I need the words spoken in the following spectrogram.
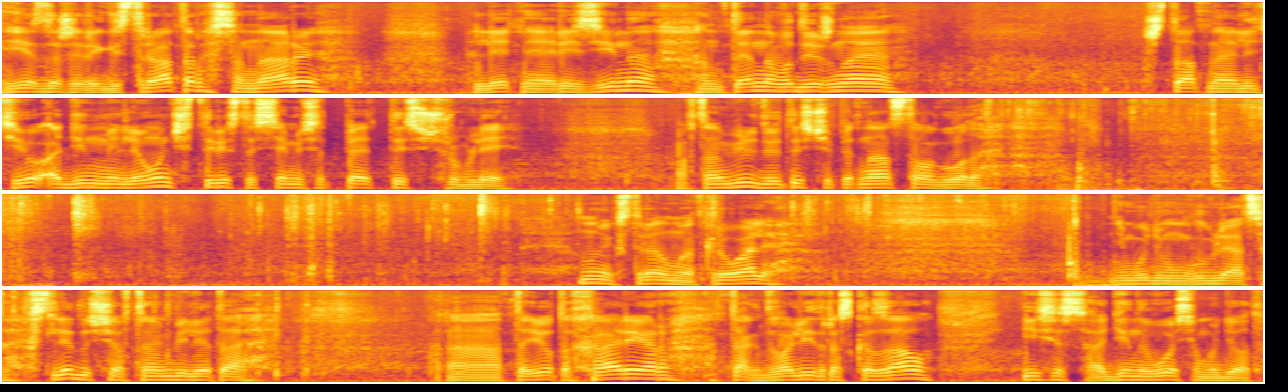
Есть даже регистратор, сонары, летняя резина, антенна выдвижная штатное литье 1 миллион 475 тысяч рублей. Автомобиль 2015 года. Ну экстрел мы открывали. Не будем углубляться. Следующий автомобиль это а, Toyota Harrier. Так 2 литра сказал Isis 1.8 идет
